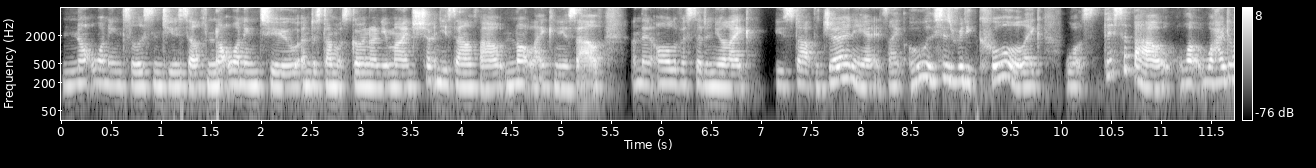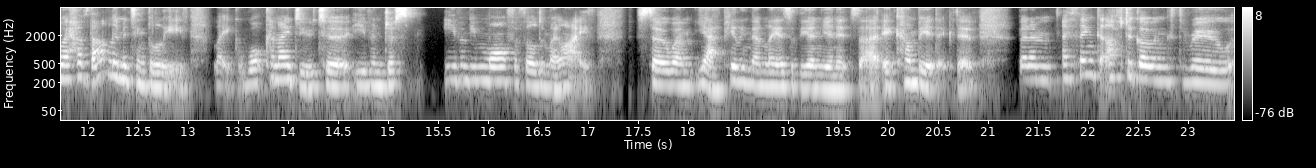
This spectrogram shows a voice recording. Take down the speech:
not wanting to listen to yourself, not wanting to understand what's going on in your mind, shutting yourself out, not liking yourself. And then all of a sudden you're like, you start the journey and it's like oh this is really cool. Like what's this about? What why do i have that limiting belief? Like what can i do to even just even be more fulfilled in my life? So um yeah peeling them layers of the onion it's uh, it can be addictive. But um i think after going through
